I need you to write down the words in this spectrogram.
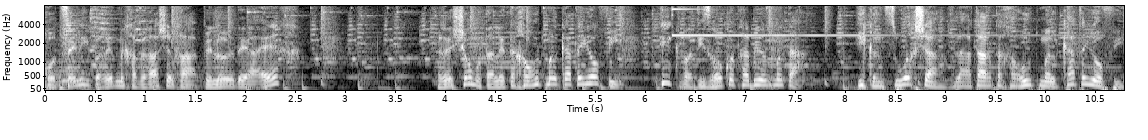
רוצה להיפרד מחברה שלך ולא יודע איך? רשום אותה לתחרות מלכת היופי, היא כבר תזרוק אותך ביוזמתה. היכנסו עכשיו לאתר תחרות מלכת היופי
